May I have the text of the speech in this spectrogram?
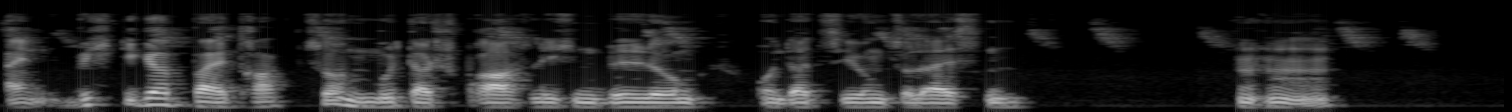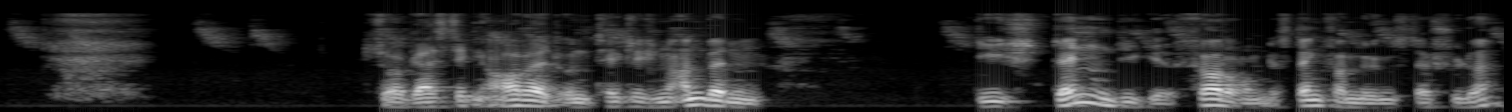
ein wichtiger Beitrag zur muttersprachlichen Bildung und Erziehung zu leisten. zur geistigen Arbeit und täglichen Anwenden die ständige Förderung des Denkvermögens der Schüler,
